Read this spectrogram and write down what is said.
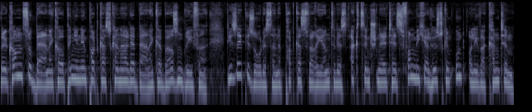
Willkommen zu Bernecker Opinion, dem Podcast-Kanal der Bernecker Börsenbriefe. Diese Episode ist eine Podcast-Variante des Aktienschnelltests von Michael Hüsken und Oliver Kantim.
